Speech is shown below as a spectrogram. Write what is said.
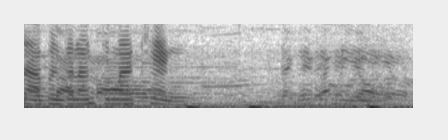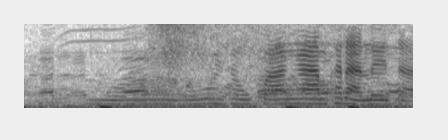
จ้าเพิ่นกำลังสิมาแข่งได้แค่ครั้งเดียวนะโอ้ยท้องฟ้างามขนาดเลยจ้า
